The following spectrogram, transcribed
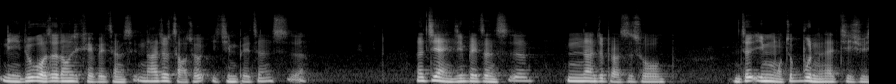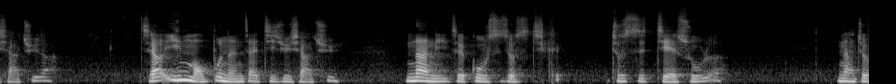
你如果这东西可以被证实，那就早就已经被证实了。那既然已经被证实了，那就表示说，你这阴谋就不能再继续下去了。只要阴谋不能再继续下去，那你这故事就是就是结束了，那就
